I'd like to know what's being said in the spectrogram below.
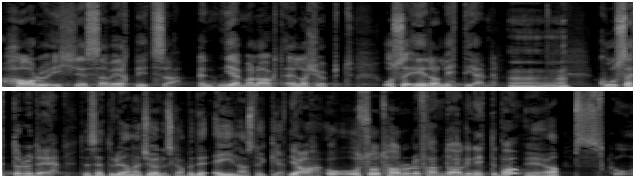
har du ikke servert pizza, enten hjemmelagt eller kjøpt, og så er det litt igjen? Hvor setter du det? Det setter du gjerne i kjøleskapet. Det ene stykket. Ja, og, og så tar du det fram dagen etterpå, Japs. og,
